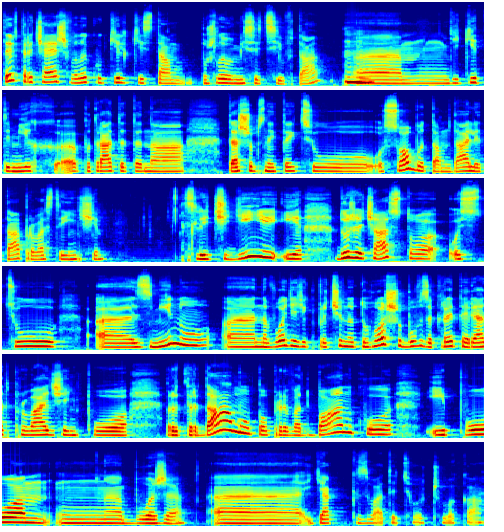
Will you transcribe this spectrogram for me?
ти втрачаєш велику кількість там, можливо, місяців, та? Е, які ти міг е, потратити на те, щоб знайти цю особу там далі та провести інші. Слідчі дії, і дуже часто ось цю зміну е, наводять як причину того, що був закритий ряд проваджень по Роттердаму, по Приватбанку і по Боже, е, як звати цього чувака?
